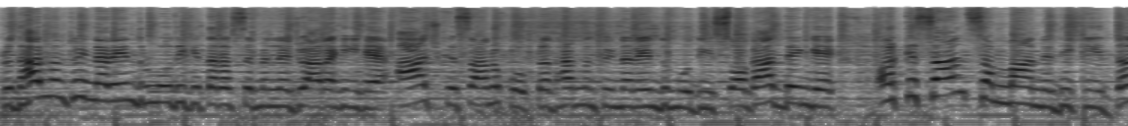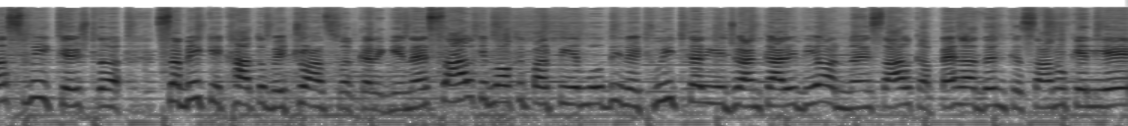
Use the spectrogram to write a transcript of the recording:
प्रधानमंत्री नरेंद्र मोदी की तरफ़ से मिलने जा रही है। आज किसानों को प्रधानमंत्री नरेंद्र मोदी सौगात देंगे और किसान सम्मान निधि की दसवीं किश्त सभी के खातों में ट्रांसफ़र करेंगे। नए साल के मौके पर पीएम मोदी ने ट्वीट कर यह जानकारी दी और नए साल का पहला दिन किसानों के लिए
